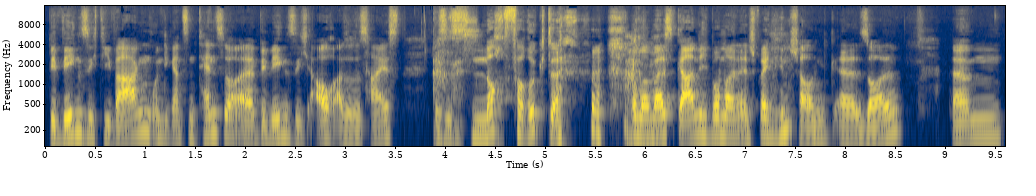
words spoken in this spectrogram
bewegen sich die Wagen und die ganzen Tänzer äh, bewegen sich auch. Also das heißt, das Ach, ist noch verrückter und man weiß gar nicht, wo man entsprechend hinschauen äh, soll. Ähm,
